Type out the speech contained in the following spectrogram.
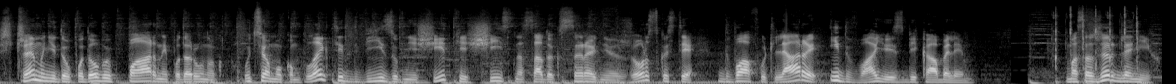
Ще мені до вподоби парний подарунок. У цьому комплекті дві зубні щітки, 6 насадок середньої жорсткості, два футляри і два USB-кабелі. Масажер для ніг.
